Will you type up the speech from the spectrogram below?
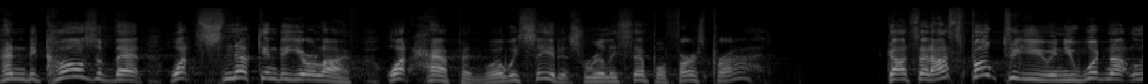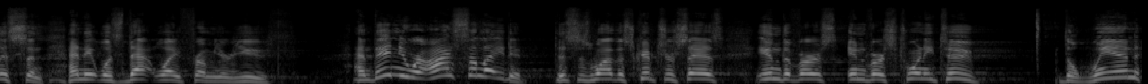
And because of that, what snuck into your life? What happened? Well, we see it. It's really simple. First, pride. God said, I spoke to you and you would not listen, and it was that way from your youth. And then you were isolated. This is why the scripture says in the verse in verse 22, the wind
